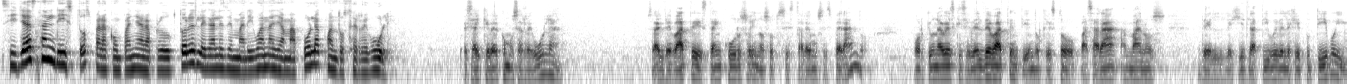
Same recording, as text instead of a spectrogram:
si ya están listos para acompañar a productores legales de marihuana y amapola cuando se regule. Pues hay que ver cómo se regula. O sea, el debate está en curso y nosotros estaremos esperando porque una vez que se dé el debate entiendo que esto pasará a manos del legislativo y del ejecutivo y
